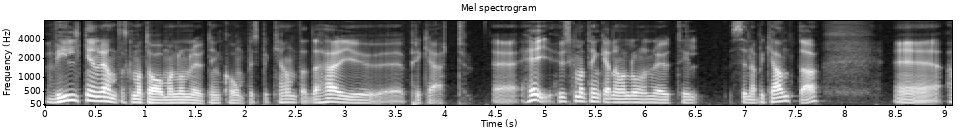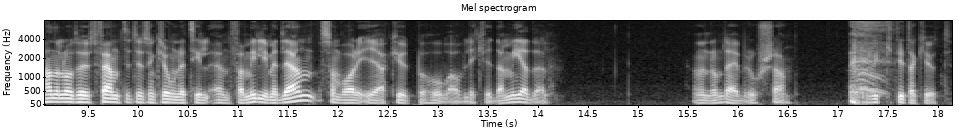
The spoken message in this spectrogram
Vilken ränta ska man ta om man lånar ut till en kompis bekanta? Det här är ju eh, prekärt. Eh, Hej, hur ska man tänka när man lånar ut till sina bekanta? Eh, han har lånat ut 50 000 kronor till en familjemedlem som var i akut behov av likvida medel. Jag undrar om det är brorsan. Riktigt akut.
